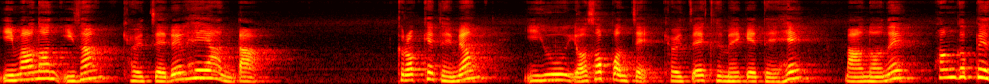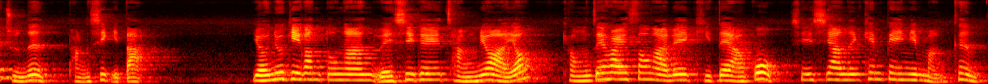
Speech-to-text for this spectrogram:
2만원 이상 결제를 해야 한다. 그렇게 되면 이후 여섯 번째 결제 금액에 대해 만원을 환급해주는 방식이다. 연휴 기간 동안 외식을 장려하여 경제 활성화를 기대하고 실시하는 캠페인인 만큼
